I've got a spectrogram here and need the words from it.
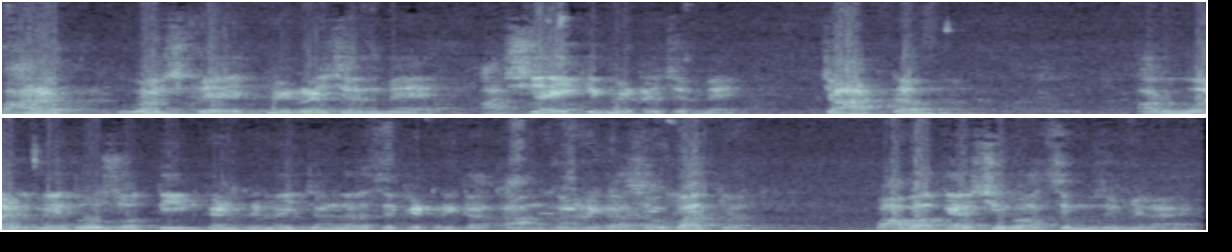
भारत वर्ष के फेडरेशन में, आशियाई के फेडरेशन में चार टर्म और वर्ल्ड में 203 कंट्री में जनरल सेक्रेटरी का काम करने का सौभाग्य बाबा के आशीर्वाद से मुझे मिला है।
